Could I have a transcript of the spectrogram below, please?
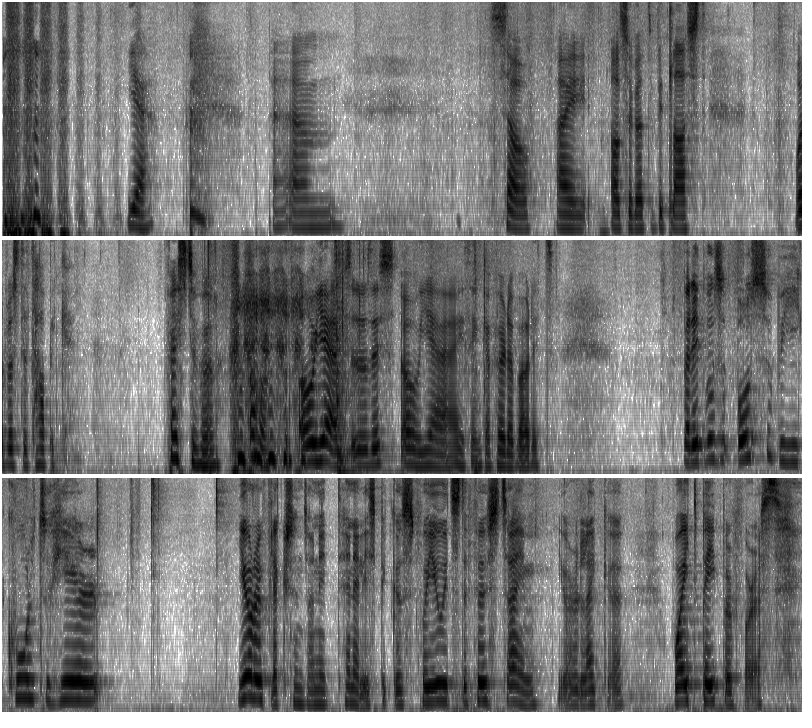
yeah. Um, so I also got a bit lost. What was the topic? Festival. oh, oh yeah, so this. Oh yeah, I think I've heard about it. But it was also be cool to hear your reflections on it, Heneliis, because for you it's the first time. You're like a white paper for us.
